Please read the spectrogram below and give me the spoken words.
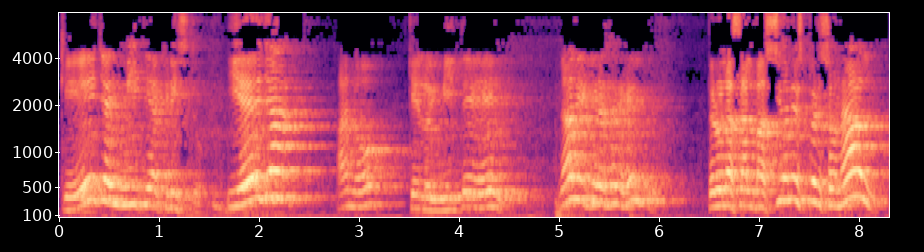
Que ella imite a Cristo. Y ella, ah, no, que lo imite él. Nadie quiere ser ejemplo. Pero la salvación es personal.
